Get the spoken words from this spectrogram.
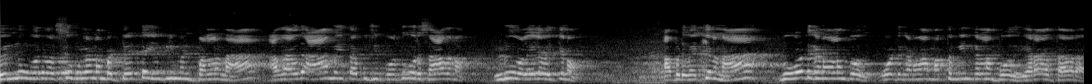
இப்போ இன்னும் ஒரு வருஷத்துக்குள்ளே நம்ம டெட்டை இம்ப்ளிமெண்ட் பண்ணலன்னா அதாவது ஆமை தப்பிச்சு போகிறதுக்கு ஒரு சாதனம். விடுவலையில் வைக்கணும். அப்படி வைக்கலன்னா இப்போ ஓட்டு கனவெல்லாம் போகுது. ஓட்டு கனவா மற்ற மீன்கள்லாம் போகுது. யாராவது தவிர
